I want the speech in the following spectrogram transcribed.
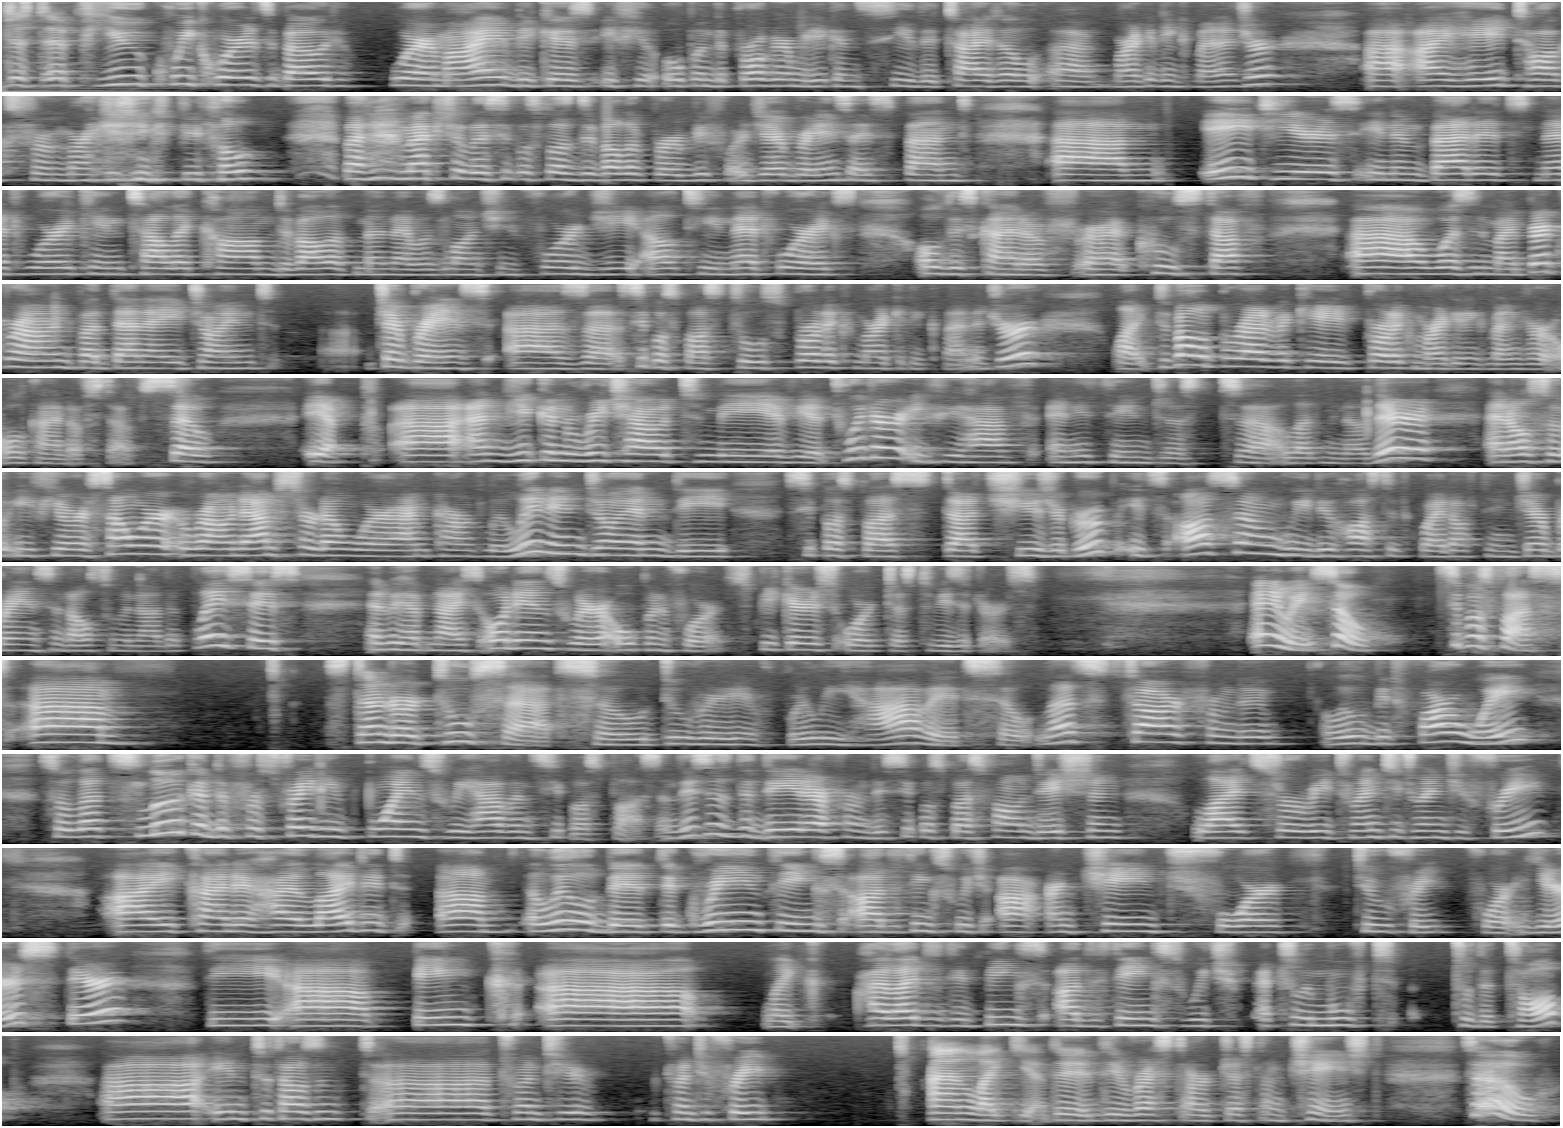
just a few quick words about where am I, because if you open the program, you can see the title uh, Marketing Manager. Uh, I hate talks from marketing people, but I'm actually a C++ developer before JetBrains. I spent um, eight years in embedded networking, telecom development. I was launching 4G, LTE networks, all this kind of uh, cool stuff uh, was in my background. But then I joined JetBrains as a C++ tools product marketing manager, like developer advocate, product marketing manager, all kind of stuff. So Yep, uh, and you can reach out to me via Twitter if you have anything. Just uh, let me know there. And also, if you're somewhere around Amsterdam, where I'm currently living, join the C++ Dutch user group. It's awesome. We do host it quite often in JetBrains and also in other places. And we have nice audience. We're open for speakers or just visitors. Anyway, so C++. Um, standard tool set. So do we really have it? So let's start from the a little bit far away. So let's look at the frustrating points we have in C++. And this is the data from the C++ Foundation Lite Survey 2023. I kind of highlighted um, a little bit. The green things are the things which are unchanged for two, three, four years there. The uh, pink, uh, like highlighted in pinks, are the things which actually moved to the top uh, in 2023 and like yeah the, the rest are just unchanged. So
